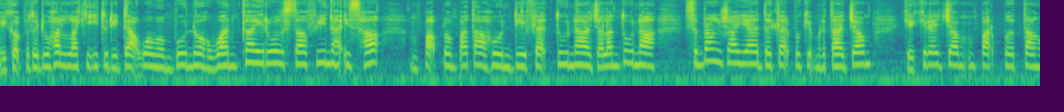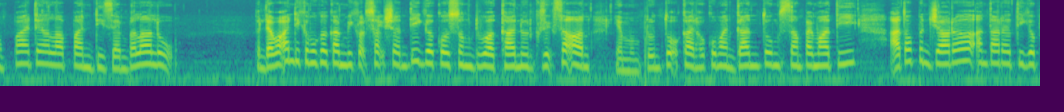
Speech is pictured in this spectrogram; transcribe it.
Mengikut pertuduhan lelaki itu didakwa membunuh Wan Khairul Safinah Ishak, 44 tahun di flat Tuna, Jalan Tuna, Seberang Jaya dekat Bukit Mertajam, kira-kira jam 4 petang pada 8 Disember lalu. Pendakwaan dikemukakan mengikut Seksyen 302 Kanun Kesiksaan yang memperuntukkan hukuman gantung sampai mati atau penjara antara 30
